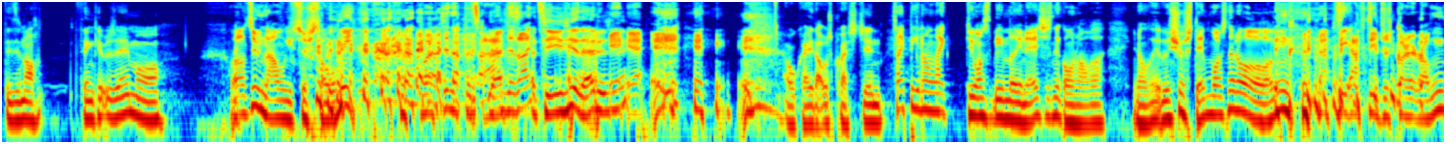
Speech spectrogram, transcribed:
Did you not think it was him or? Well, I'll do now. You've just told me. I didn't at the time, did I? It's easier then, isn't it? yeah. Okay, that was question. It's like being on like Do You Want to Be a Millionaire, isn't it? Going, oh, well, you know, it was just him, wasn't it, all along? after, you- after you just got it wrong.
